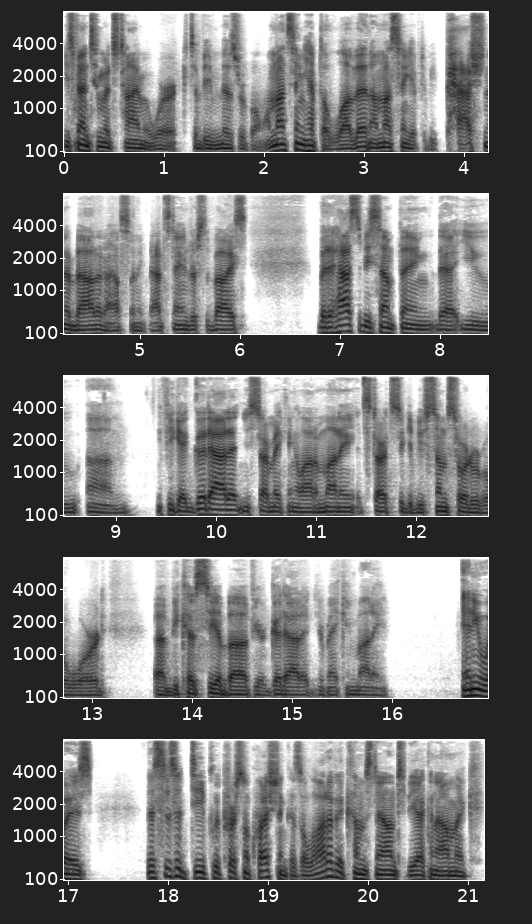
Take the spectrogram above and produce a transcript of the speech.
you spend too much time at work to be miserable. I'm not saying you have to love it. I'm not saying you have to be passionate about it. I also think that's dangerous advice. But it has to be something that you, um, if you get good at it and you start making a lot of money, it starts to give you some sort of reward uh, because see above, you're good at it, you're making money. Anyways, this is a deeply personal question because a lot of it comes down to the economic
